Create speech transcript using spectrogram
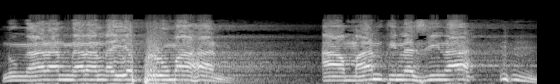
Nu ngaran-ngaran aya perumahan. Aman tina zina Hmm.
